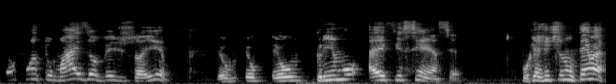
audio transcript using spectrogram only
Então, quanto mais eu vejo isso aí, eu, eu, eu primo a eficiência. Porque a gente não tem mais.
